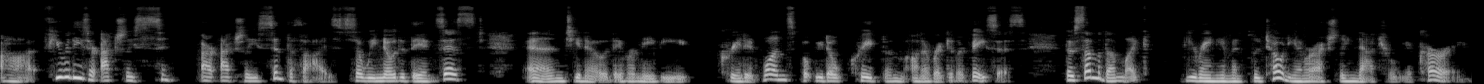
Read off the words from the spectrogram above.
Uh, few of these are actually syn- are actually synthesized, so we know that they exist, and you know they were maybe created once, but we don't create them on a regular basis. Though some of them, like uranium and plutonium, are actually naturally occurring.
